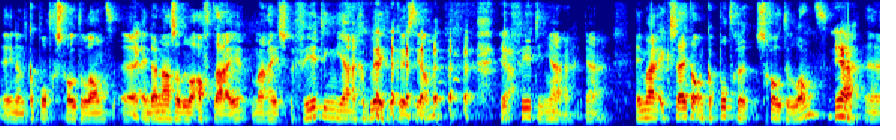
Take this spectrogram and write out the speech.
in een kapotgeschoten land. Uh, ja. En daarna zal hij wel aftaaien. Maar hij is 14 jaar gebleven, Christian. ja. 14 jaar, ja. Hey, maar ik zei het al, een kapotgeschoten land. Ja. Uh,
